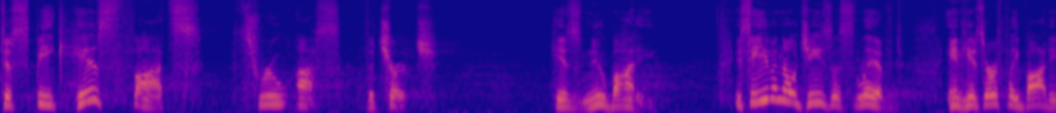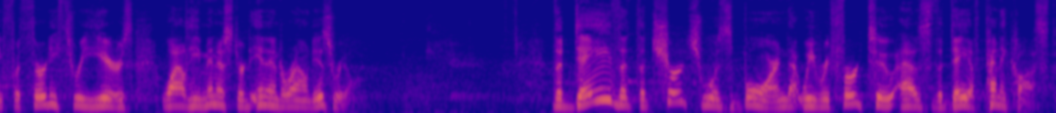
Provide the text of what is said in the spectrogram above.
to speak his thoughts through us, the church, his new body. You see, even though Jesus lived in his earthly body for 33 years while he ministered in and around Israel. The day that the church was born, that we refer to as the day of Pentecost,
